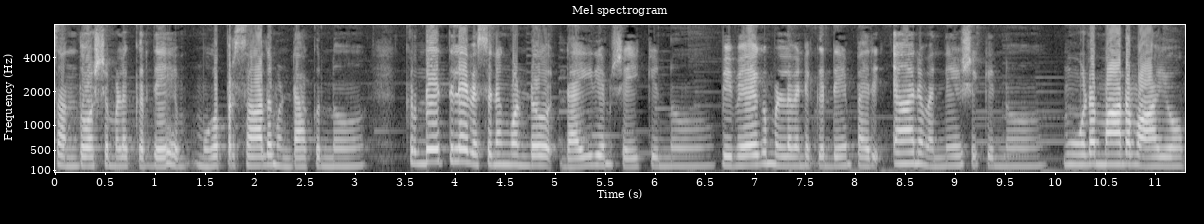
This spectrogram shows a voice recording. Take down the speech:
സന്തോഷമുള്ള ഹൃദയം മുഖപ്രസാദമുണ്ടാക്കുന്നു. ഹൃദയത്തിലെ വ്യസനം കൊണ്ടോ ധൈര്യം ക്ഷയിക്കുന്നു. വിവേകമുള്ളവന്റെ ഹൃദയം പരിജ്ഞാനം അന്വേഷിക്കുന്നു. മൂടന്മാരുടെ വായോ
